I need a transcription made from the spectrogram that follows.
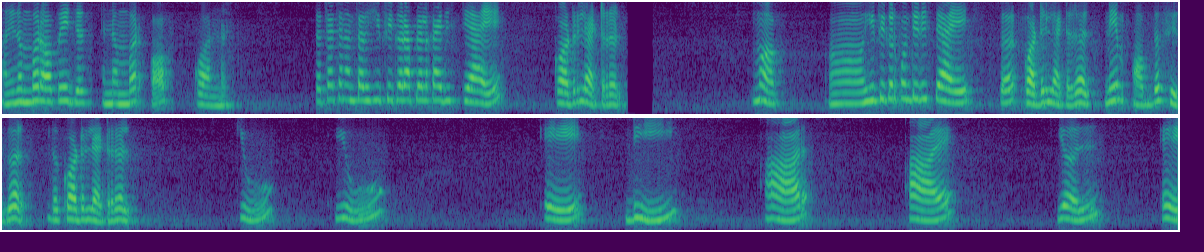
आणि number of edges number of corners तर त्याच्यानंतर ही फिगर आपल्याला काय दिसते आहे? क्वाड्रिलॅटरल मग ही फिगर कोणती दिसते आहे? तर quadrilateral name of the figure the quadrilateral Q U A D R I L A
